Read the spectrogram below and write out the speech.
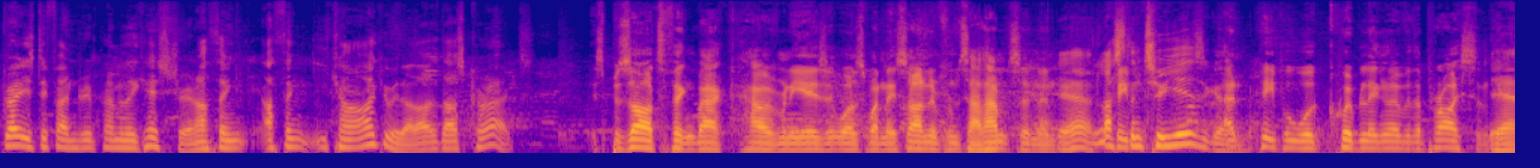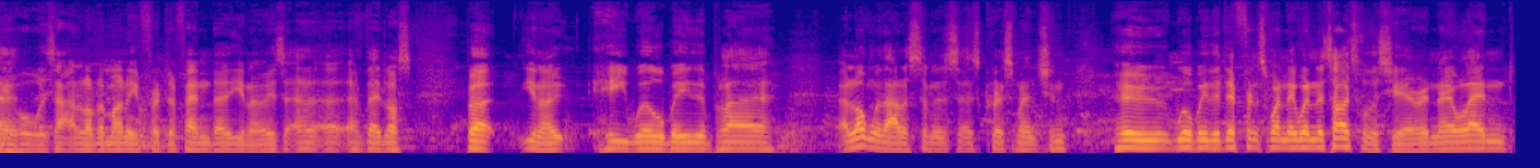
greatest defender in Premier League history, and I think I think you can't argue with that that's correct. It's bizarre to think back however many years it was when they signed him from Southampton, and Yeah, less peop- than two years ago. and people were quibbling over the price and Yeah. thinking, "Oh, is that a lot of money for a defender? You know, is, uh, uh, have they lost?" But you know, he will be the player, along with Alisson, as, as Chris mentioned, who will be the difference when they win the title this year, and they will end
